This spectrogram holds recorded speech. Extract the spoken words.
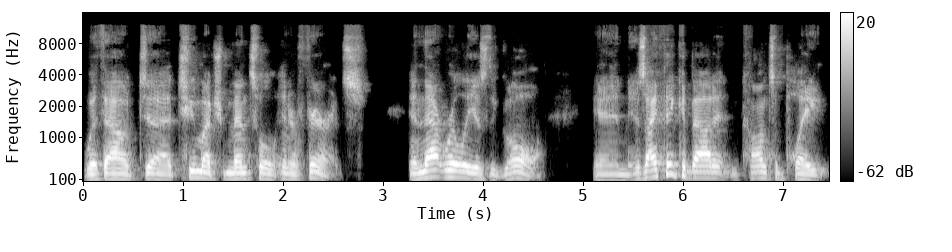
without uh, too much mental interference, and that really is the goal. And as I think about it and contemplate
